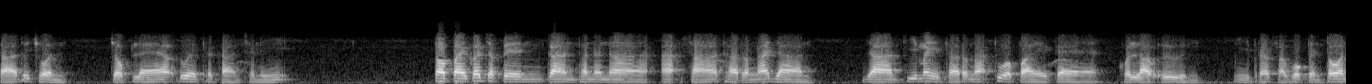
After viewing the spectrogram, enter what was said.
สาธุชน จบแล้วด้วยประการชนี้ ต่อไปก็จะเป็นการพรรณนาอาสาธารณญาณ ญาณที่ไม่สารณะทั่วไปแก่คนเหล่าอื่น มีพระสาวกเป็นต้น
